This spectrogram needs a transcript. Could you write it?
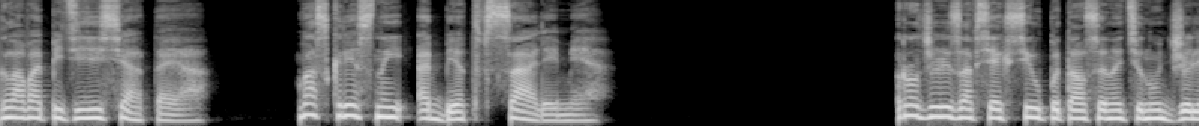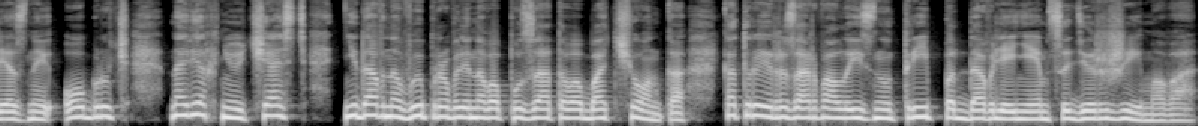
Глава 50. Воскресный обед в Салеме. Роджер изо всех сил пытался натянуть железный обруч на верхнюю часть недавно выправленного пузатого бочонка, который разорвало изнутри под давлением содержимого.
